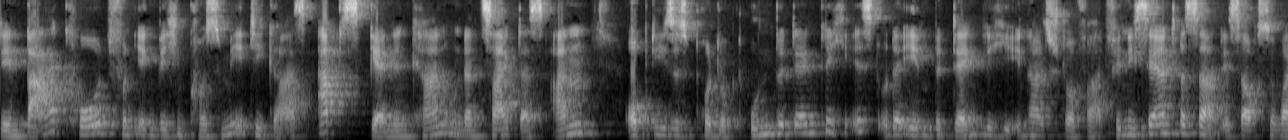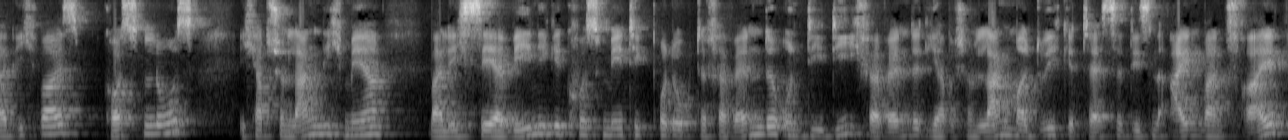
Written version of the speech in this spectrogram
den Barcode von irgendwelchen Kosmetikas abscannen kann und dann zeigt das an, ob dieses Produkt unbedenklich ist oder eben bedenkliche Inhaltsstoffe hat. Finde ich sehr interessant. Ist auch, soweit ich weiß, kostenlos. Ich habe schon lange nicht mehr, weil ich sehr wenige Kosmetikprodukte verwende und die, die ich verwende, die habe ich schon lange mal durchgetestet, die sind einwandfrei.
